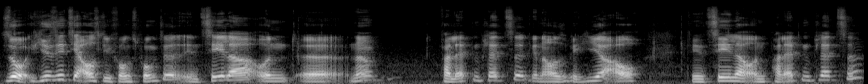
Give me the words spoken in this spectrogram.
So, hier seht ihr Auslieferungspunkte, den Zähler und äh, ne, Palettenplätze, genauso wie hier auch den Zähler und Palettenplätze.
